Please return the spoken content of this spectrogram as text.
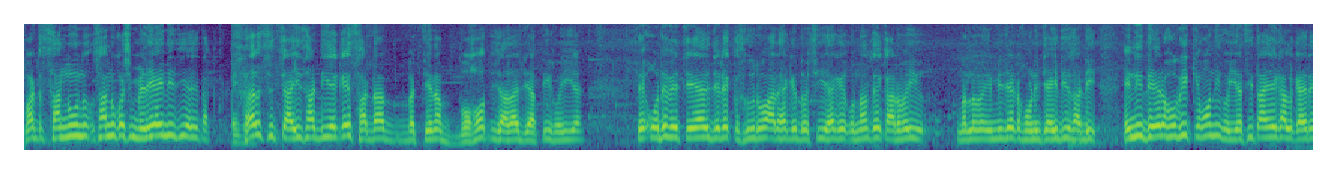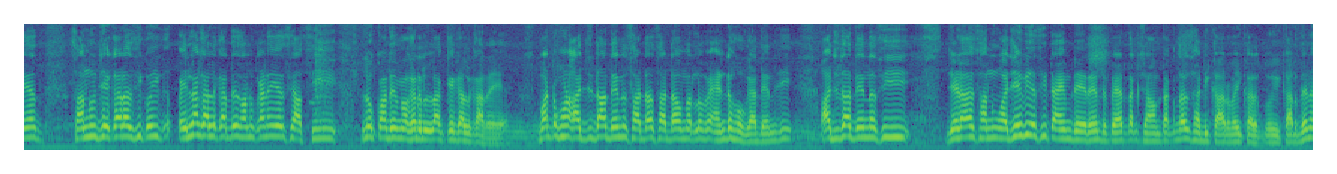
ਬਟ ਸਾਨੂੰ ਸਾਨੂੰ ਕੁਝ ਮਿਲਿਆ ਹੀ ਨਹੀਂ ਜੀ ਅਜੇ ਤੱਕ। ਸਰ, ਸੱਚਾਈ ਸਾਡੀ ਹੈ ਕਿ ਸਾਡਾ ਬੱਚੇ ਨਾਲ ਬਹੁਤ ਜ਼ਿਆਦਾ ਜ਼ਿਆਦਤੀ ਹੋਈ ਹੈ। ਤੇ ਉਹਦੇ ਵਿੱਚ ਇਹ ਜਿਹੜੇ ਕਸੂਰਵਾਰ ਹੈਗੇ, ਦੋਸ਼ੀ ਹੈਗੇ, ਉਹਨਾਂ ਤੇ ਕਾਰਵਾਈ ਮਤਲਬ ਇਮੀਡੀਏਟ ਹੋਣੀ ਚਾਹੀਦੀ ਸਾਡੀ। ਇੰਨੀ ਦੇਰ ਹੋ ਗਈ ਕਿਉਂ ਨਹੀਂ ਹੋਈ? ਅਸੀਂ ਤਾਂ ਇਹ ਗੱਲ ਕਹਿ ਰਹੇ ਹਾਂ। ਸਾਨੂੰ ਜੇਕਰ ਅਸੀਂ ਕੋਈ ਪਹਿਲਾਂ ਗੱਲ ਕਰਦੇ ਸਾਨੂੰ ਕਹਿੰਦੇ ਇਹ ਸਿਆਸੀ ਲੋਕਾਂ ਦੇ ਮਗਰ ਲੱਗ ਕੇ ਗੱਲ ਕਰ ਰਹੇ ਆ। ਬਟ ਹੁਣ ਅੱਜ ਦਾ ਦਿਨ ਸਾਡਾ ਸਾਡਾ ਮਤਲਬ ਐਂਡ ਹੋ ਗਿਆ ਦਿਨ ਜੀ। ਅੱਜ ਦਾ ਦਿਨ ਅਸੀਂ ਜਿਹੜਾ ਸਾਨੂੰ ਅਜੇ ਵੀ ਅਸੀਂ ਟਾਈਮ ਦੇ ਰਹੇ ਹਾਂ ਦੁਪਹਿਰ ਤੱਕ ਸ਼ਾਮ ਤੱਕ ਦਾ ਸਾਡੀ ਕਾਰਵਾਈ ਕਰ ਕੋਈ ਕਰ ਦੇਣ।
